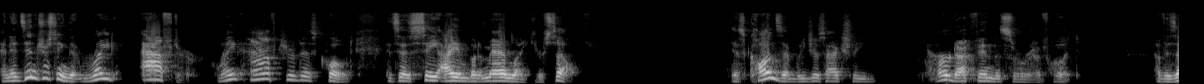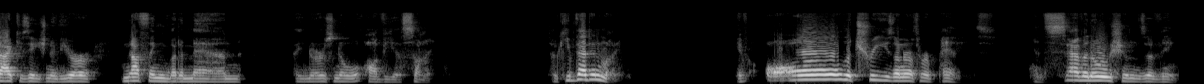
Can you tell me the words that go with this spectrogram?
And it's interesting that right after, right after this quote, it says, say I am but a man like yourself. This concept we just actually heard of in the Surah of Hud, of his accusation of you're nothing but a man, and there's no obvious sign. So keep that in mind. If all the trees on earth were pens and seven oceans of ink,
